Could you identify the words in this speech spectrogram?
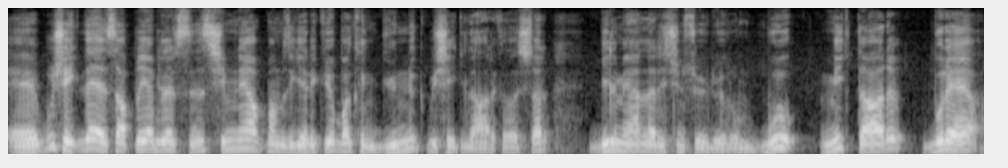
ee, bu şekilde hesaplayabilirsiniz şimdi ne yapmamız gerekiyor bakın günlük bir şekilde arkadaşlar bilmeyenler için söylüyorum bu miktarı buraya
